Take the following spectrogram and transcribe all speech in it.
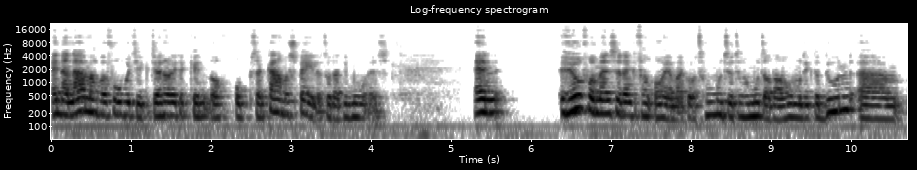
En daarna mag bijvoorbeeld je generator kind nog op zijn kamer spelen totdat hij moe is. En heel veel mensen denken van, oh ja, maar god, hoe moet, het, hoe moet dat dan? Hoe moet ik dat doen? Um,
